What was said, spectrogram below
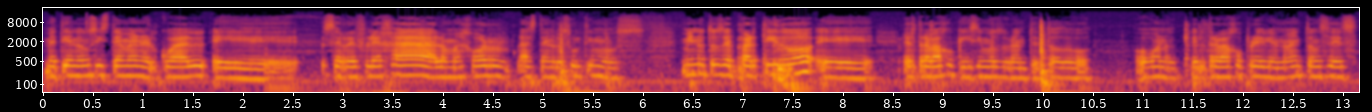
metiendo un sistema en el cual eh, se refleja a lo mejor hasta en los últimos minutos del partido eh, el trabajo que hicimos durante todo o bueno el trabajo previo no entonces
